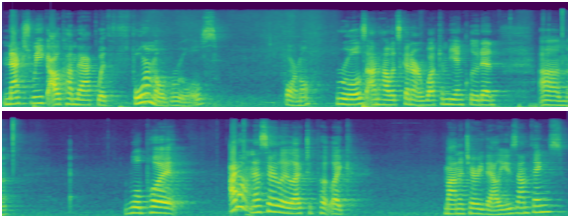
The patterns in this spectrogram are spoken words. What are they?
next week, I'll come back with formal rules, formal rules on how it's gonna or what can be included. Um, we'll put. I don't necessarily like to put like monetary values on things.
